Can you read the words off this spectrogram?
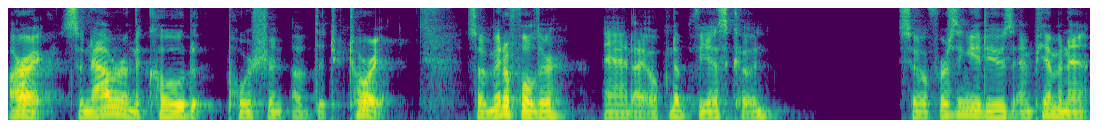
All right, so now we're in the code portion of the tutorial. So I made a folder and I opened up VS Code. So first thing you do is npm init.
